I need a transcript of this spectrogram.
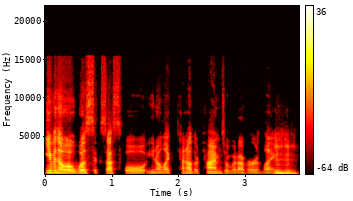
Even though it was successful, you know, like 10 other times or whatever, like Mhm.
